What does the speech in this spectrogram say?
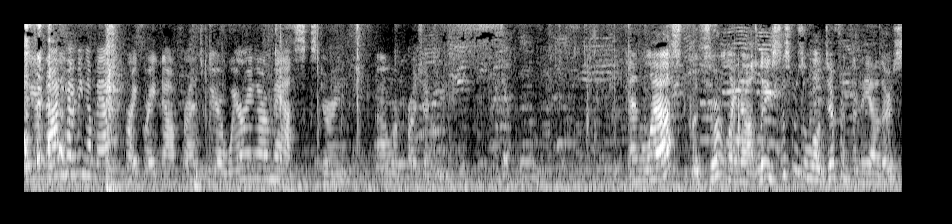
We are not having a mask break right now, friends. We are wearing our masks during our project meeting. And last, but certainly not least, this was a little different than the others.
